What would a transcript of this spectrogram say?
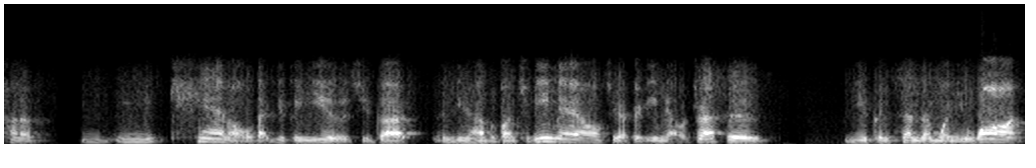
kind of channel that you can use. You've got you have a bunch of emails, you have your email addresses, you can send them when you want.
